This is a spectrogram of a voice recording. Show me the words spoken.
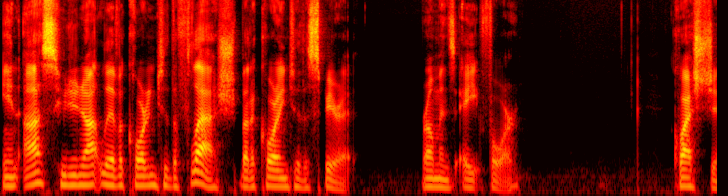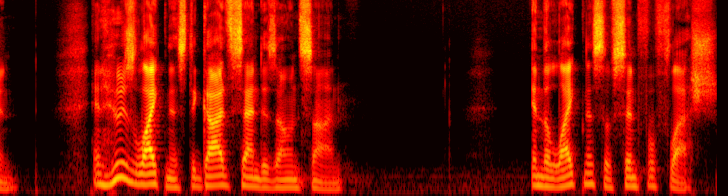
In us who do not live according to the flesh, but according to the Spirit. Romans 8:4. Question: in whose likeness did God send his own Son? In the likeness of sinful flesh.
